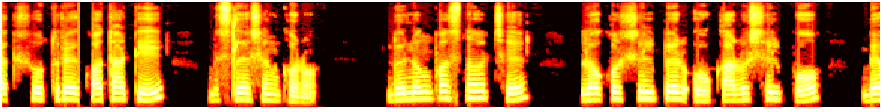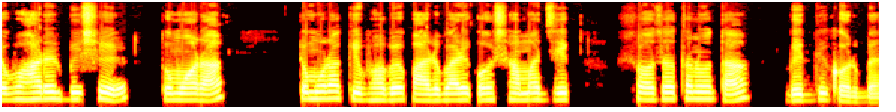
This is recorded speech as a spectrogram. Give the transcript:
এক সূত্রে কথাটি বিশ্লেষণ করো। দুই নং প্রশ্ন হচ্ছে, লোকশিল্পের ও কারুশিল্প ব্যবহারের বিষয়ে তোমরা তোমরা কীভাবে পারিবারিক ও সামাজিক সচেতনতা বৃদ্ধি করবে?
